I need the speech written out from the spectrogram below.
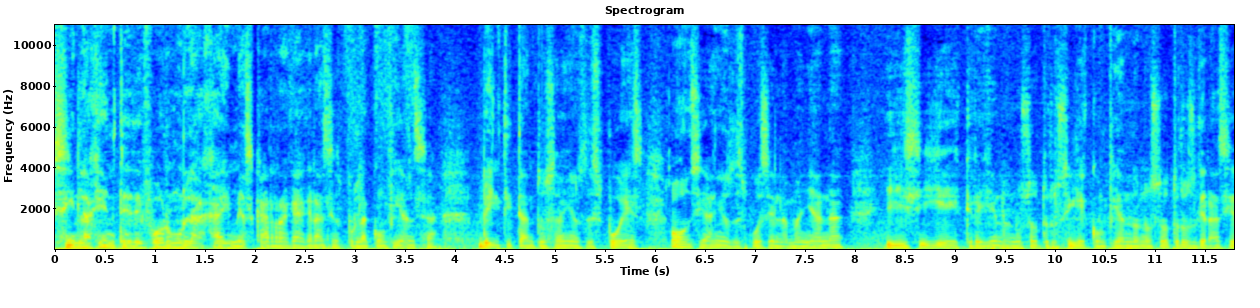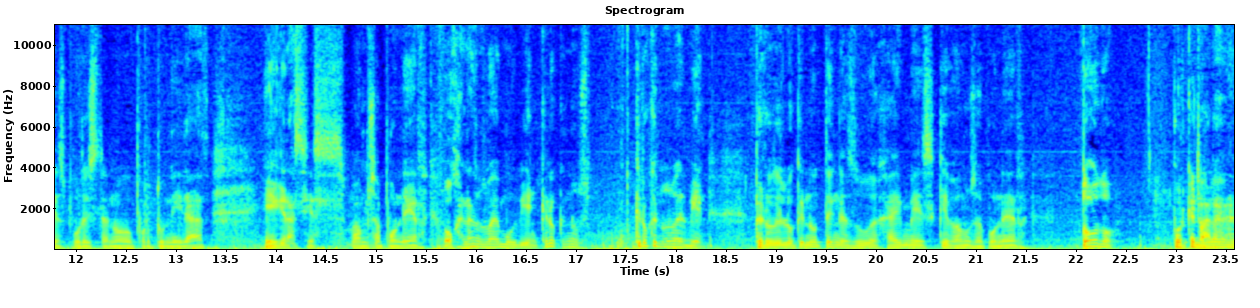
sin la gente de Fórmula, Jaime Azcárraga, gracias por la confianza, veintitantos años después, once años después en la mañana, y sigue creyendo en nosotros, sigue confiando en nosotros, gracias por esta nueva oportunidad, eh, gracias, vamos a poner, ojalá nos vaya muy bien, creo que nos, creo que nos va a ir bien, pero de lo que no tengas duda, Jaime, es que vamos a poner todo porque para,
